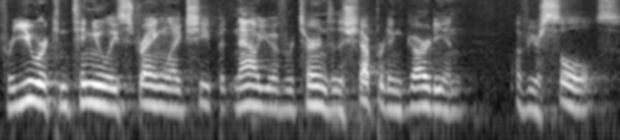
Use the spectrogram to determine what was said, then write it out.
for you were continually straying like sheep, but now you have returned to the shepherd and guardian of your souls.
